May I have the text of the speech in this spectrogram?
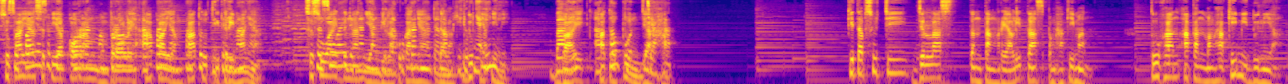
supaya setiap orang memperoleh apa yang patut diterimanya, sesuai dengan yang dilakukannya dalam hidupnya ini, baik ataupun jahat. Kitab suci jelas tentang realitas penghakiman. Tuhan akan menghakimi dunia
